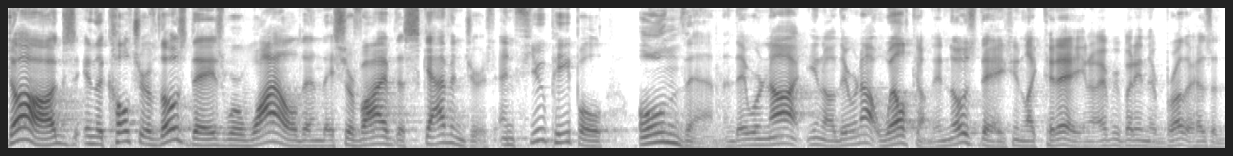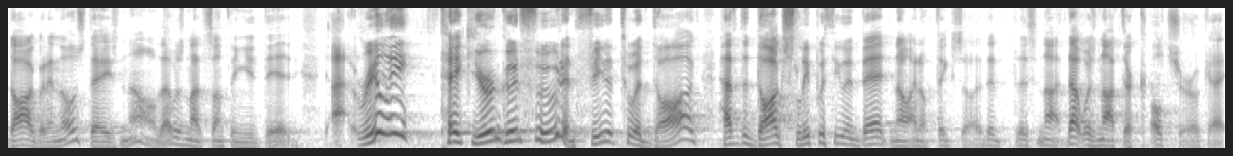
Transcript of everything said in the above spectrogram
Dogs in the culture of those days were wild and they survived as scavengers and few people owned them and they were not, you know, they were not welcome. In those days, you know, like today, you know, everybody and their brother has a dog, but in those days, no, that was not something you did. Uh, really? take your good food and feed it to a dog? Have the dog sleep with you in bed? No, I don't think so. That, not, that was not their culture, okay?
